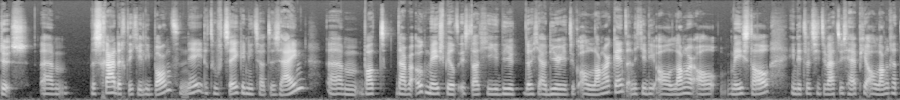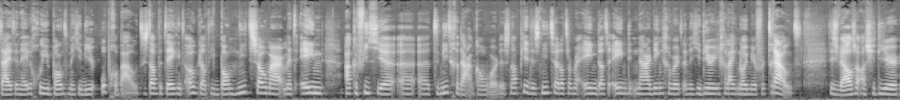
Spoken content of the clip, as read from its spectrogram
Dus um, beschadigt dit jullie band? Nee, dat hoeft zeker niet zo te zijn. Um, wat daarbij ook meespeelt, is dat, je je dat jouw dier je natuurlijk al langer kent. En dat je die al langer al, meestal in dit soort situaties, heb je al langere tijd een hele goede band met je dier opgebouwd. Dus dat betekent ook dat die band niet zomaar met één akkefietje uh, uh, teniet gedaan kan worden. Snap je? Dus niet zo dat er maar één, dat er één naar ding gebeurt en dat je dier je gelijk nooit meer vertrouwt. Het is wel zo als je dier,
